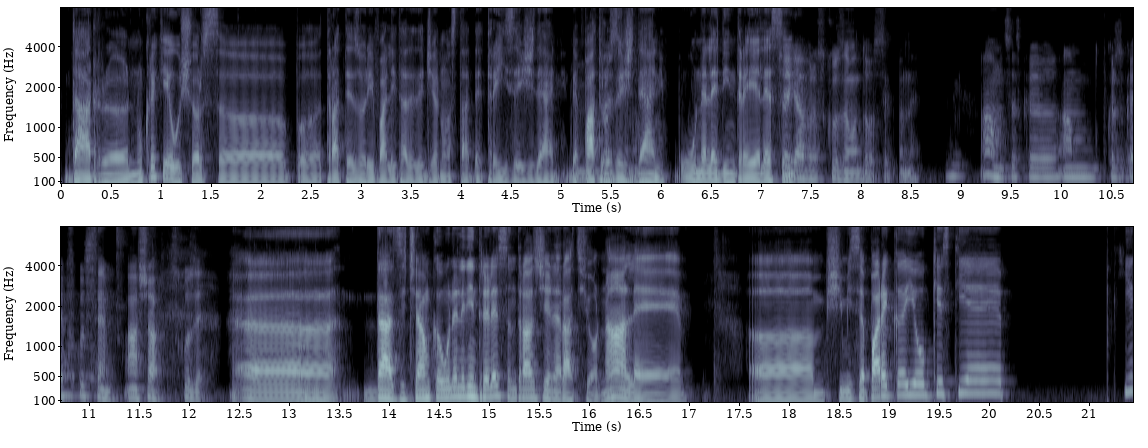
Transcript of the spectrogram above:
Dar uh, nu cred că e ușor să uh, tratezi o rivalitate de genul ăsta de 30 de ani, de 40 de ani. Unele dintre ele Ce sunt Gavră, scuză-mă două secunde. Am înțeles că am crezut că ai făcut semn. Așa, scuze. Uh, da, ziceam că unele dintre ele sunt transgeneraționale uh, și mi se pare că e o chestie... E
